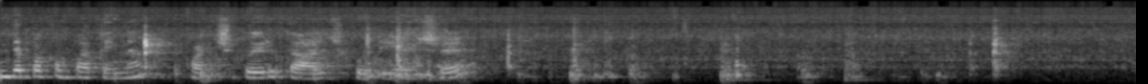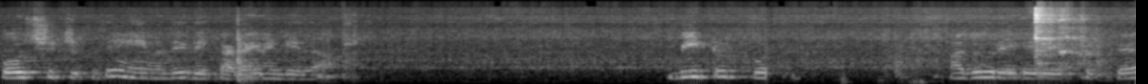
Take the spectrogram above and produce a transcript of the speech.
இந்த பக்கம் பார்த்தீங்கன்னா பச்சை பயிறு தாளிச்சு கொட்டியாச்சு. கொதிச்சிட்டு நீ வந்து இதை கடைய வேண்டியதுதான். பீட்ரூட் போ அதுவும் ரெடி ஆகிட்டுருக்கு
